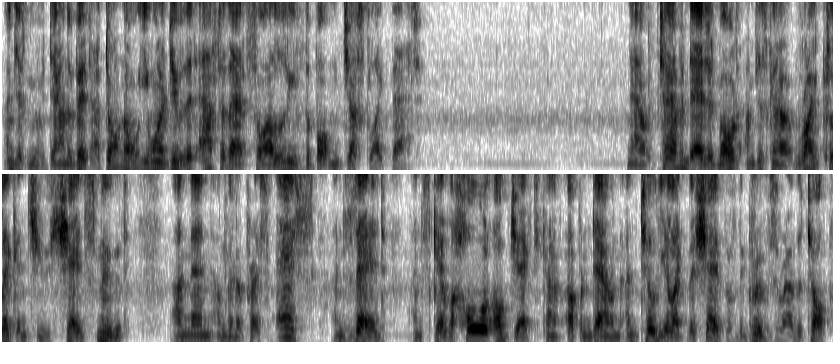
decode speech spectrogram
and just move it down a bit. I don't know what you want to do with it after that, so I'll leave the bottom just like that. Now, tab into edit mode, I'm just going to right click and choose shade smooth, and then I'm going to press S and Z and scale the whole object kind of up and down until you like the shape of the grooves around the top.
